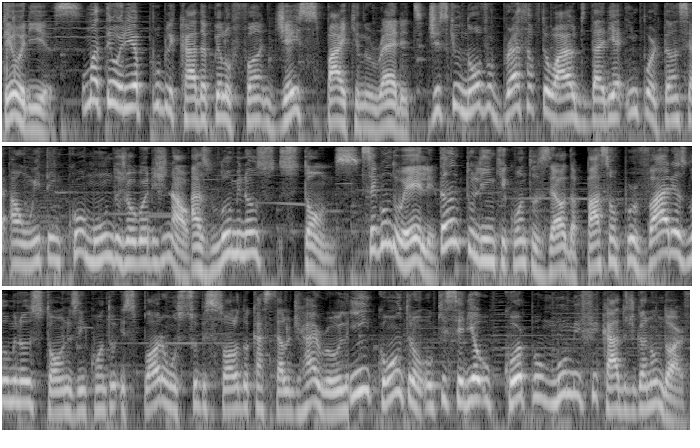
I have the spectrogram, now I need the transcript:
teorias. Uma teoria publicada pelo fã Jay Spike no Reddit diz que o novo Breath of the Wild daria importância a um item comum do jogo original, as Luminous Stones. Segundo ele, tanto Link quanto Zelda passam por várias Luminous Stones enquanto exploram o subsolo do castelo de Hyrule e encontram o que seria o corpo mumificado de Ganondorf.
